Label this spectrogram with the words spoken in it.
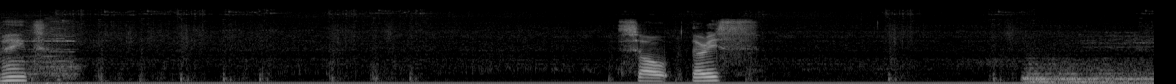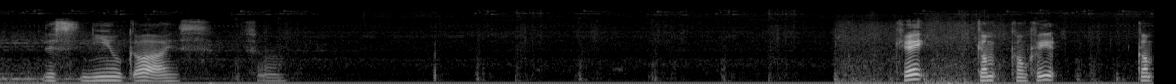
Mate. So, there is this new guys so okay come come here. Come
